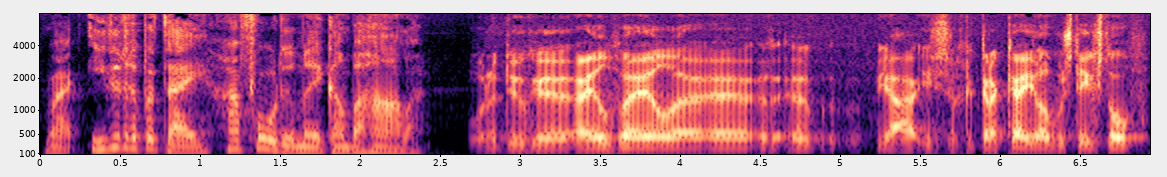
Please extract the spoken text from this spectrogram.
waar iedere partij haar voordeel mee kan behalen. Er wordt natuurlijk uh, heel veel uh, uh, ja, is er gekrakeel over stikstof.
